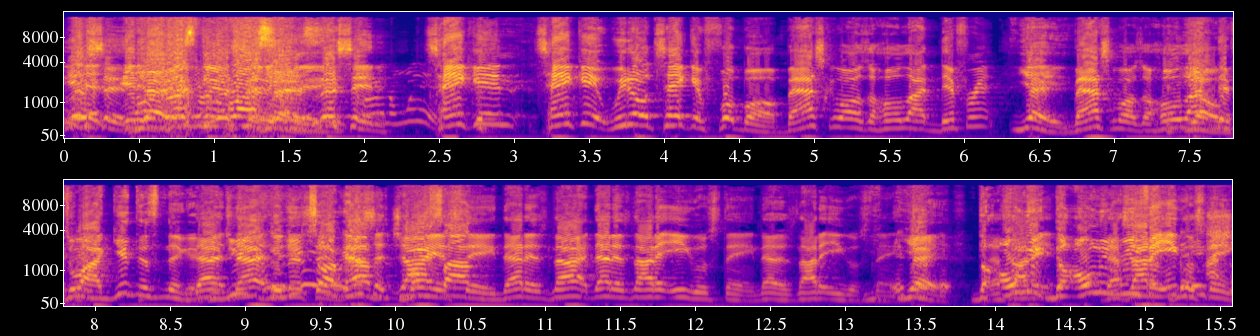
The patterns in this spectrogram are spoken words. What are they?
Listen, Yeah, trust it's me, the process. Trying to listen. Tanking, tank it. We don't take it football. Basketball is a whole lot different. Yay. Basketball is a whole lot Yo, different. do I get this nigga? That, Did you, that- did you listen, talk that's a Giants thing. That is not. That is not an Eagles thing. That is not an Eagles thing. Yeah, the That's only a- the only that's reason not an Eagles thing.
